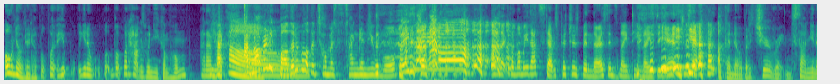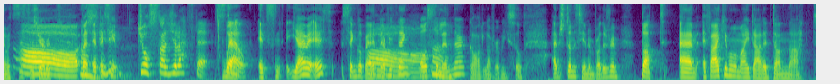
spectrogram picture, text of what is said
oh no, no, no, but what, you know, what, what- happens when you come home? And I'm Yeah. like, I'm not really oh. bothered about the Thomas the Tank Engine wallpaper anymore. I'm like, but mummy, that steps picture's been there since 1998. She's Yeah. like, okay, no, but it's your room, son. You know, it's this is your room. Oh, But if it is it came- just as you left it? Still? Well, it's yeah, it is single bed and everything, all still in there. God love her wee soul. Um, she's done the same in brother's room. But um, if I came home and my dad had done that,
